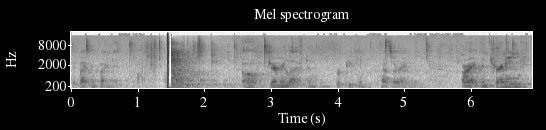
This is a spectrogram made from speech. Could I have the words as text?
if I can find it. Oh, Jeremy left and we're peeking. That's all right. All right, and turning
